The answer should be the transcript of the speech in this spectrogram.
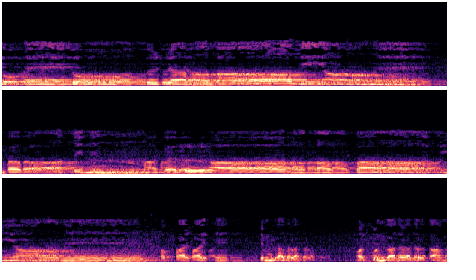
تو ہے دوست شہبازیاں ہیں۔ بباطن مگر آہ آفاقیاں ہیں۔ افاش کہتے ہیں چمگادڑ اور چمگادڑ کا کام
